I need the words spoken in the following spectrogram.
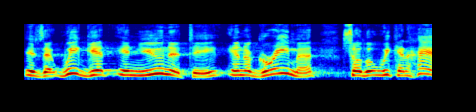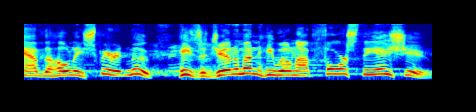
is that we get in unity, in agreement, so that we can have the Holy Spirit move. He's a gentleman, he will not force the issue.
